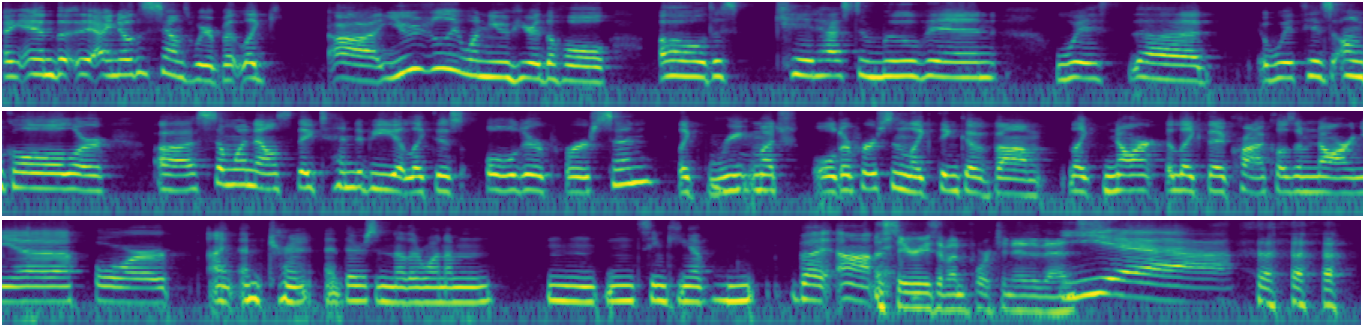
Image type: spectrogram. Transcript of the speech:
and the, I know this sounds weird, but like, uh, usually when you hear the whole, oh, this kid has to move in with uh, with his uncle or uh, someone else, they tend to be like this older person, like re- Mhm. much older person. Like think of um, like Nar, like the Chronicles of Narnia, or I'm, I'm trying. There's another one I'm mm, thinking of, but um, a series of unfortunate events. yeah.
